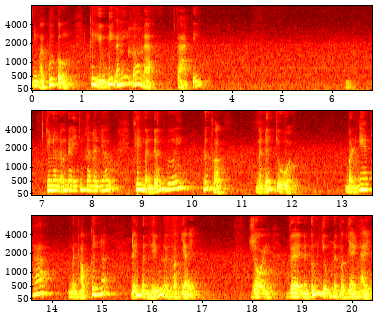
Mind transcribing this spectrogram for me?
nhưng mà cuối cùng, cái hiểu biết ấy đó là tà kiến. Cho nên ở đây chúng ta nên nhớ khi mình đến với Đức Phật mình đến chùa mình nghe pháp mình học kinh á, để mình hiểu lời Phật dạy. Rồi về mình ứng dụng lời Phật dạy này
